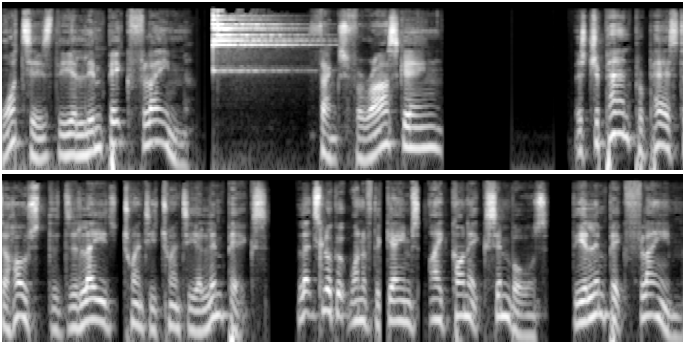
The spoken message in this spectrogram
What is the Olympic flame? Thanks for asking. As Japan prepares to host the delayed 2020 Olympics, let's look at one of the game's iconic symbols, the Olympic flame,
